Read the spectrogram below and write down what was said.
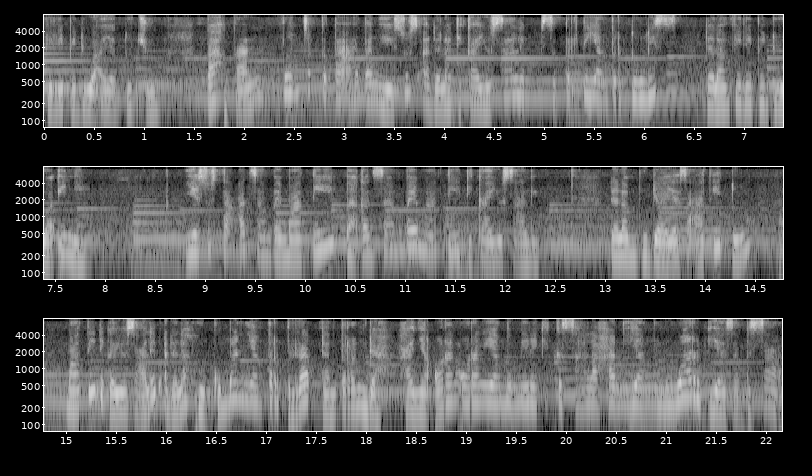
Filipi 2 ayat 7. Bahkan puncak ketaatan Yesus adalah di kayu salib seperti yang tertulis dalam Filipi 2 ini. Yesus taat sampai mati, bahkan sampai mati di kayu salib. Dalam budaya saat itu, mati di kayu salib adalah hukuman yang terberat dan terendah. Hanya orang-orang yang memiliki kesalahan yang luar biasa besar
